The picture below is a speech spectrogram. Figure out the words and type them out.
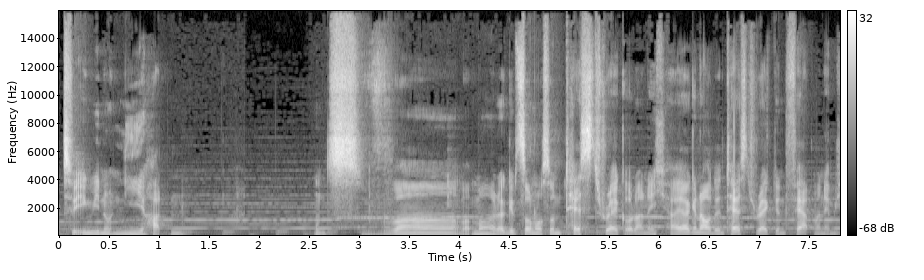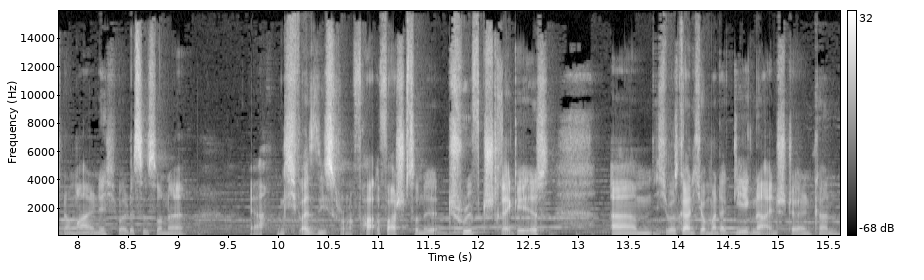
was wir irgendwie noch nie hatten. Und zwar, warte mal, da gibt es auch noch so einen Test-Track, oder nicht? Ja, ja, genau, den Test-Track, den fährt man nämlich normal nicht, weil das ist so eine, ja, ich weiß nicht, schon fast so eine Drift-Strecke ist. Ähm, ich weiß gar nicht, ob man da Gegner einstellen kann.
